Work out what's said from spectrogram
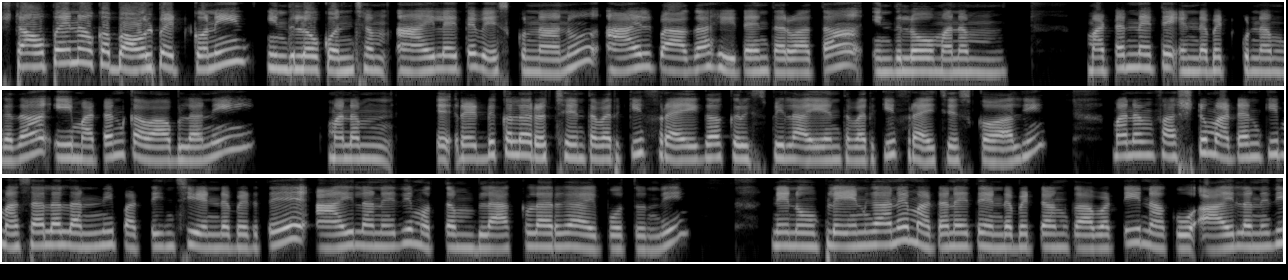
స్టవ్ పైన ఒక బౌల్ పెట్టుకొని ఇందులో కొంచెం ఆయిల్ అయితే వేసుకున్నాను. ఆయిల్ బాగా హీట్ అయిన తర్వాత ఇందులో మనం మటన్ అయితే ఎండబెట్టుకున్నాం కదా ఈ మటన్ కబాబులని మనం రెడ్ కలర్ వచ్చేంత వరకు ఫ్రైగా క్రిస్పీలా అయ్యేంత వరకు ఫ్రై చేసుకోవాలి. మనం ఫస్ట్ మటన్కి మసాలాలన్నీ పట్టించి ఎండబెడితే ఆయిల్ అనేది మొత్తం బ్లాక్ కలర్గా అయిపోతుంది. నేను ప్లెయిన్ గానే మటన్ అయితే ఎండబెట్టాను కాబట్టి నాకు ఆయిల్ అనేది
